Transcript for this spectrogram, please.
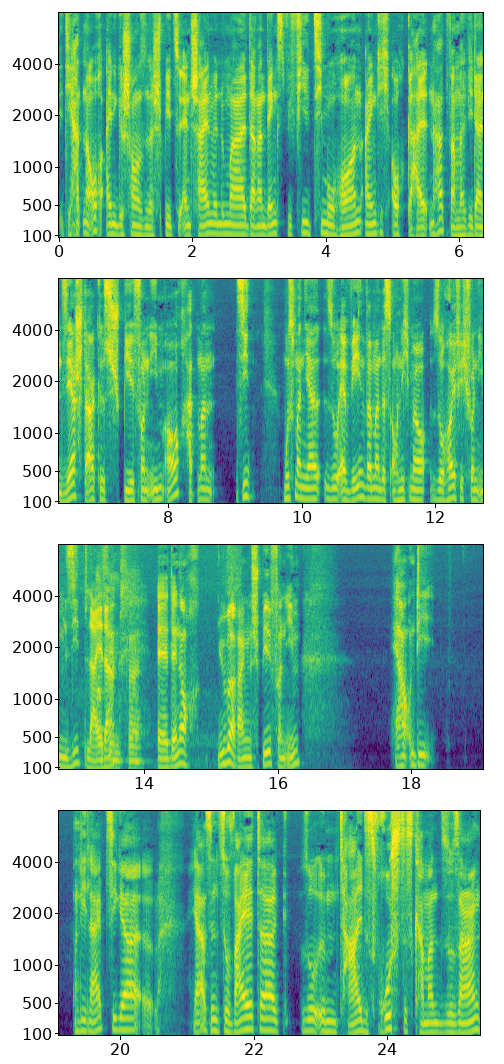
die hatten auch einige Chancen, das Spiel zu entscheiden, wenn du mal daran denkst, wie viel Timo Horn eigentlich auch gehalten hat. War mal wieder ein sehr starkes Spiel von ihm auch. Hat man, sieht, muss man ja so erwähnen, weil man das auch nicht mehr so häufig von ihm sieht, leider. Auf jeden Fall. Äh, dennoch ein überragendes Spiel von ihm. Ja, und die, und die Leipziger, äh, ja, sind so weiter, so im Tal des Frustes, kann man so sagen.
